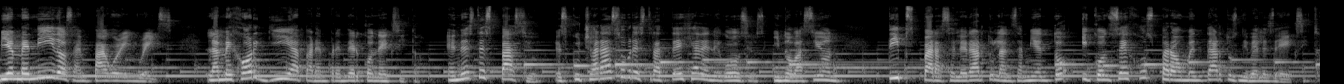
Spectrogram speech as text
Bienvenidos a Empowering Grace, la mejor guía para emprender con éxito. En este espacio escucharás sobre estrategia de negocios, innovación, tips para acelerar tu lanzamiento y consejos para aumentar tus niveles de éxito.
